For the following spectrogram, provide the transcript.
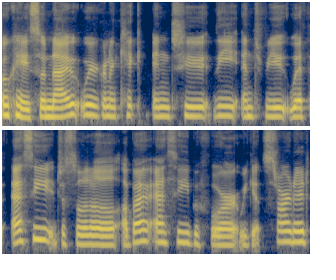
Okay, so now we're going to kick into the interview with Essie. Just a little about Essie before we get started.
